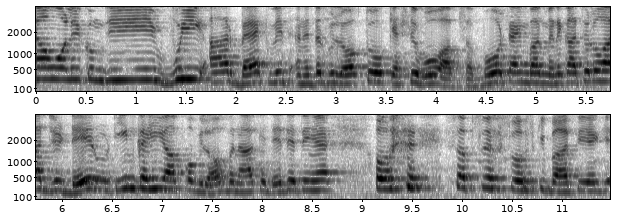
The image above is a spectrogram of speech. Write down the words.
असलकुम जी। We are back with another vlog तो कैसे हो आप सब? बहुत टाइम बाद मैंने कहा, चलो आज डे रूटीन का ही आपको व्लॉग बना के दे देते हैं। और सबसे अफसोस की बात यह है कि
